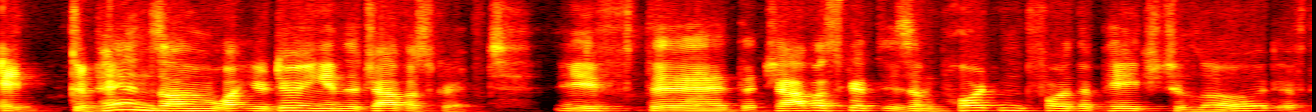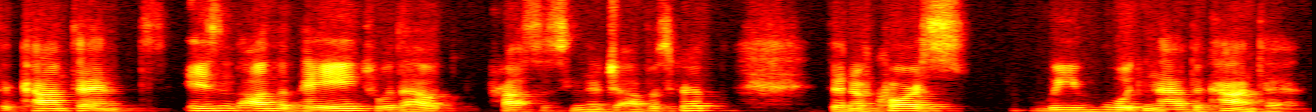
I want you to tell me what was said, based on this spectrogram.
It depends on what you're doing in the JavaScript. If the, the JavaScript is important for the page to load, if the content isn't on the page without processing the JavaScript, then of course we wouldn't have the content.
